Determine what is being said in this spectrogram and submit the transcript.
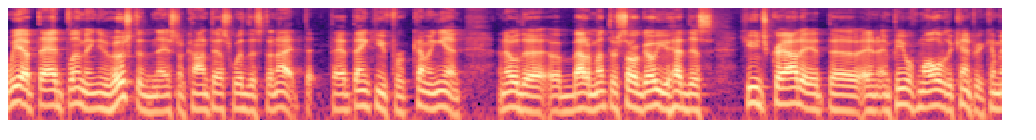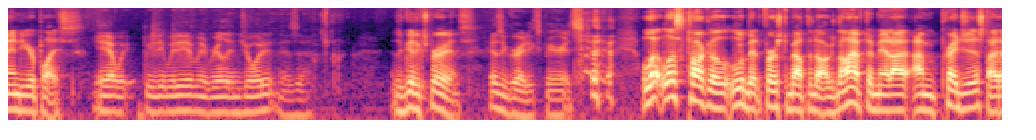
We have Thad Fleming, who hosted the national contest with us tonight. Thad, thank you for coming in. I know that about a month or so ago you had this huge crowd at, uh, and, and, people from all over the country come into your place. Yeah, we, we, did, we did. We really enjoyed it. It was a, it was a good experience. It was a great experience. well, let, us talk a little bit first about the dogs. And I'll have to admit, I, am prejudiced. I,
